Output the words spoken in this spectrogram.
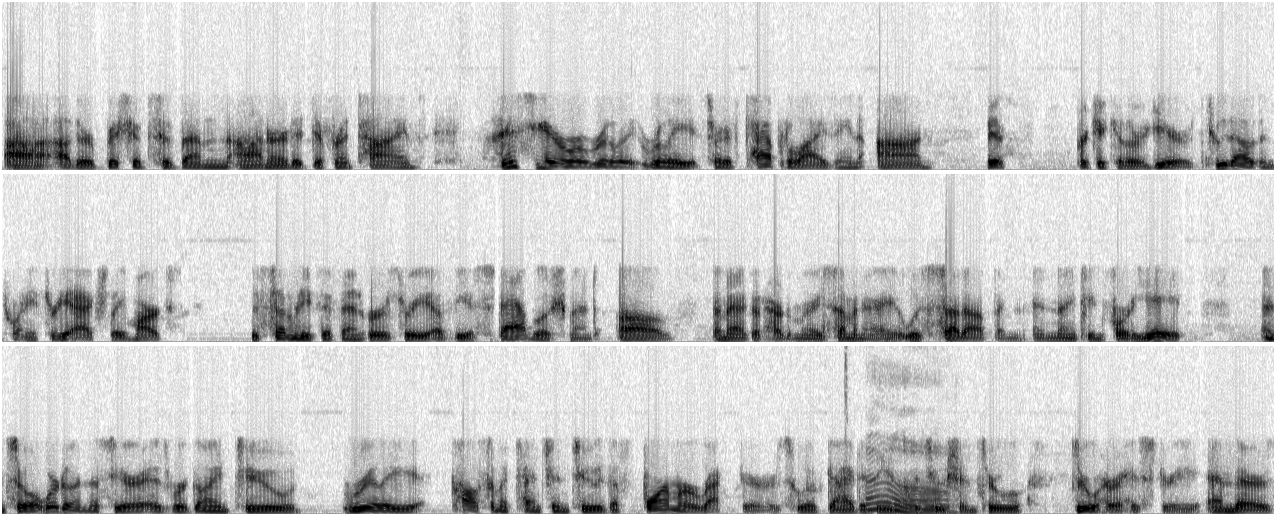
Uh, other bishops have been honored at different times. This year, we're really, really sort of capitalizing on this particular year. 2023 actually marks the 75th anniversary of the establishment of Immaculate Heart of Mary Seminary. It was set up in, in 1948. And so what we're doing this year is we're going to really call some attention to the former rectors who have guided oh. the institution through through her history. And there's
